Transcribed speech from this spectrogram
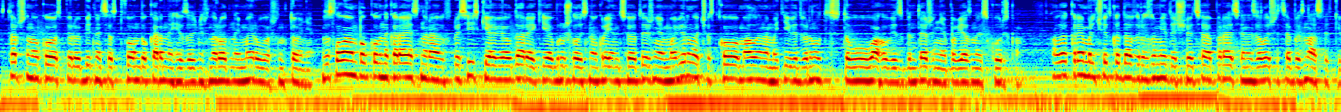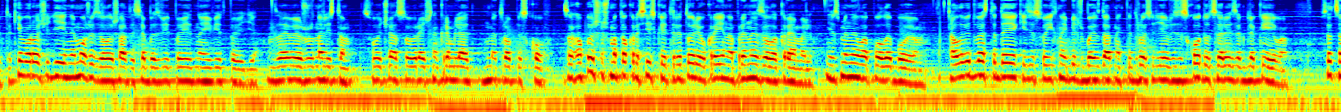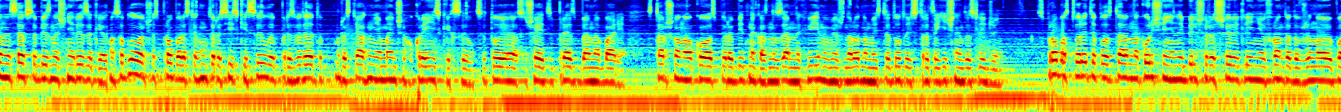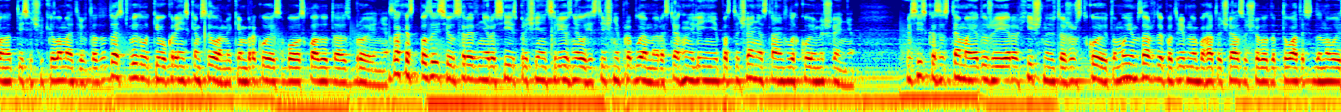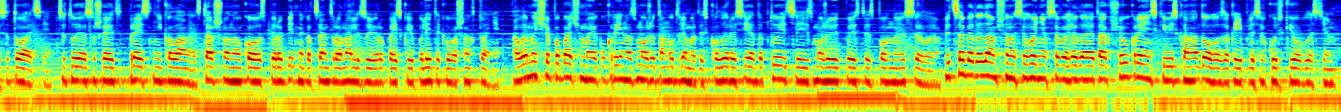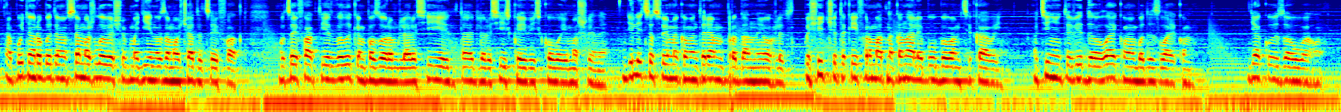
Старша наукова співробітниця з фонду Карнегі за міжнародний мир у Вашингтоні. За словами полковника Райснера, російські авіаудари, які обрушились на Україну цього тижня, ймовірно, частково мали на меті відвернути світову увагу від збентеження пов'язаної з Курськом. Але Кремль чітко дав зрозуміти, що ця операція не залишиться без наслідків. Такі ворожі дії не можуть залишатися без відповідної відповіді, заявив журналістам свого часу речник Кремля Дмитро Пісков. Захопивши шматок російської території, Україна принизила Кремль і змінила поле бою. Але відвести деякі зі своїх найбільш боєздатних підрозділів зі сходу це ризик для Києва. Все це несе в собі значні ризики, особливо якщо спроба розтягнути російські сили призведе до розтягнення менших українських сил. Цитує Associated Press Бена Барі, старшого наукового співробітника з наземних війн в міжнародному інституті стратегічних досліджень. Спроба створити плацдарм на Курщині не більше розширить лінію фронту довжиною понад тисячу кілометрів та додасть викликів українським силам, яким бракує особового складу та озброєння. Захист позицій у середині Росії спричинить серйозні логістичні проблеми. Розтягнені лінії постачання стануть легкою мішенню. Російська система є дуже ієрархічною та жорсткою, тому їм завжди потрібно багато часу, щоб адаптуватися до нової ситуації. Цитує Associated Press Ніка Ланге, старшого наукового співробітника Центру аналізу європейської політики у Вашингтоні. Але ми ще побачимо, як Україна зможе там утриматись, коли Росія адаптується і зможе відповісти з повною силою. Від себе додам, що на сьогодні все виглядає так, що українські війська надовго закріпляться в Курській області, а Путін робитиме все можливе, щоб медійно замовчати цей факт, бо цей факт є великим позором для Росії та для російської військової машини. Діліться своїми коментарями про даний огляд. Пишіть, чи такий формат на каналі був би вам цікавий. Оцінюйте відео лайком або дизлайком. Дякую за увагу.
